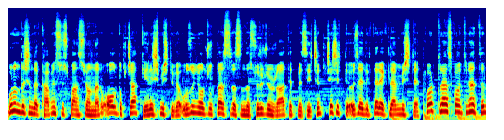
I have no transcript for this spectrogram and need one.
Bunun dışında kabin süspansiyonları oldukça gelişmişti ve uzun yolculuklar sırasında sürücünün rahat etmesi için çeşitli özellikler eklenmişti. Ford Transcontinental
